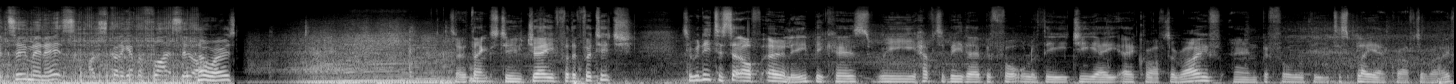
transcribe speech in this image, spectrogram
For two minutes, I've just got to get the flight suit No worries. So thanks to Jae for the footage. So we need to set off early because we have to be there before all of the GA aircraft arrive and before the display aircraft arrive.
